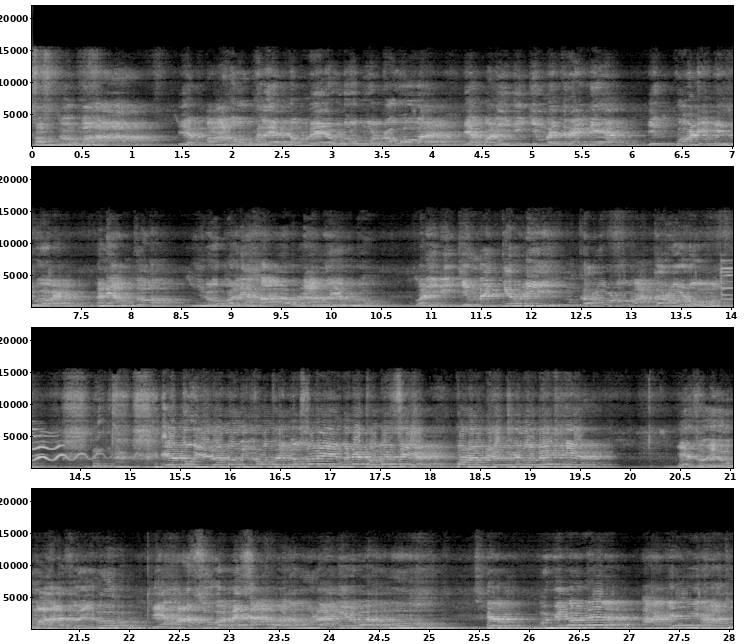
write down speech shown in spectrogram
સમજો મહા, એ પાણો ભલે ગમે એવડો મોટો હોય, એ પણ એની કિંમત રહી ને, એ કોડીની જ હોય. અને આમ જો, હીરો ભલે સાવ નાનો એવડો, પણ એની કિંમત કેવડી? કરોડોમાં કરોડોમાં. એ તું હીરાનો દીકરો થઈ ગયો છે ને એ મને ખબર છે પણ આમ લક્ષ્મીનો બેગ ને એ જોયું મહા જોયું એ હાસુ હંમેશા વરમું લાગે વરમું એ મૂંગીનો ને આ કેવી હાસુ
